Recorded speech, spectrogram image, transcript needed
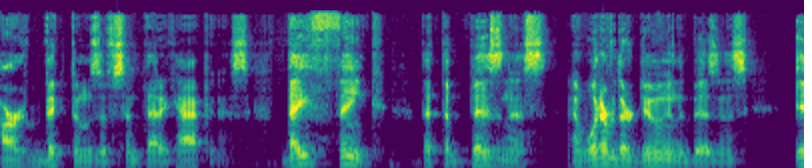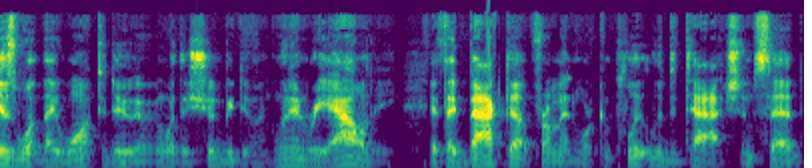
are victims of synthetic happiness. They think that the business and whatever they're doing in the business is what they want to do and what they should be doing. When in reality, if they backed up from it and were completely detached and said,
